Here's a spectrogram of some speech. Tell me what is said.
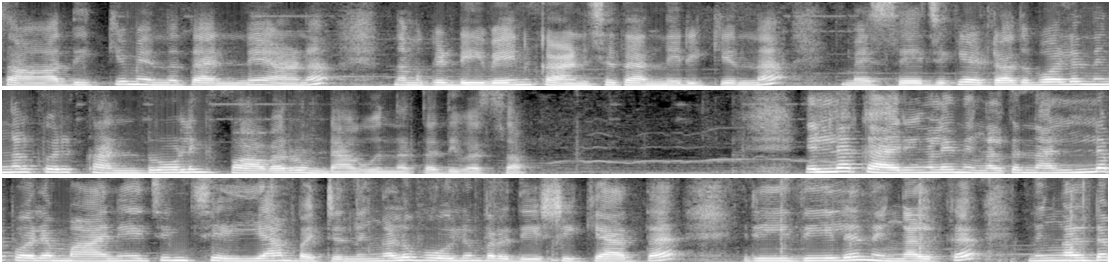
സാധിക്കും എന്ന് തന്നെയാണ് നമുക്ക് ഡിവൈൻ കാണിച്ചു തന്നിരിക്കുന്ന മെസ്സേജ് കേട്ടോ. അതുപോലെ നിങ്ങൾക്കൊരു കൺട്രോളിങ് പവർ ഉണ്ടാകും ഇന്നത്തെ ദിവസം. എല്ലാ കാര്യങ്ങളെയും നിങ്ങൾക്ക് നല്ല പോലെ മാനേജിങ് ചെയ്യാൻ പറ്റും. നിങ്ങൾ പോലും പ്രതീക്ഷിക്കാത്ത രീതിയിൽ നിങ്ങൾക്ക് നിങ്ങളുടെ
